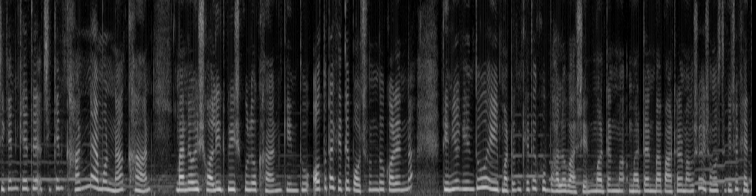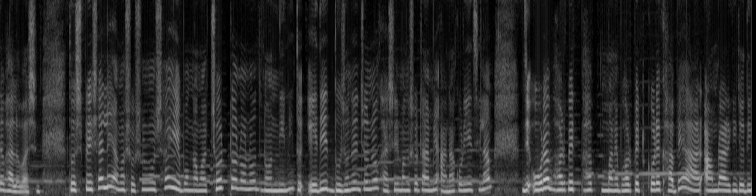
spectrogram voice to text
চিকেন খেতে চিকেন খান না এমন না, খান। মানে ওই সলিড পিসগুলো খান, কিন্তু অতটা খেতে পছন্দ করেন না। তিনিও কিন্তু এই মাটন খেতে খুব ভালোবাসেন। মাটন মাটন বা পাঁঠার মাংস এই সমস্ত কিছু খেতে ভালোবাসেন। তো স্পেশালি আমার শ্বশুরমশাই এবং আমার ছোট্ট ননদ নন্দিনী, তো এদের দুজনের জন্য খাসির মাংসটা আমি আনা করিয়েছিলাম যে ওরা ভরপেট ভাব মানে ভরপেট করে খাবে আর আমরা আর কি যদি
